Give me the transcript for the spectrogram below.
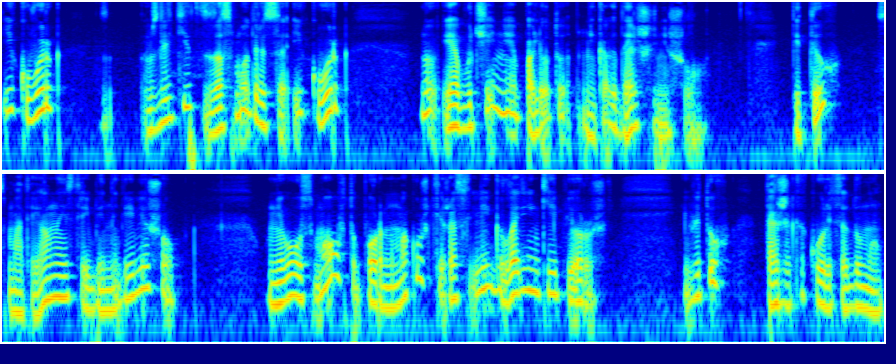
и кувырк взлетит, засмотрится, и кувырк. Ну и обучение полету никак дальше не шло. Петух смотрел на истребиный гребешок. У него у самого в ту пору на макушке росли гладенькие перышки. И петух, так же как курица, думал,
